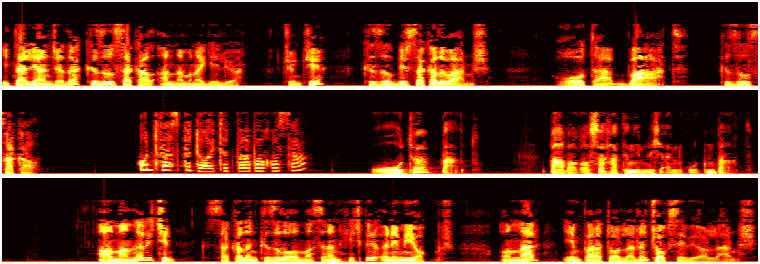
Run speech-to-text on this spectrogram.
İtalyanca'da kızıl sakal anlamına geliyor. Çünkü kızıl bir sakalı varmış. Rota Bart, kızıl sakal. Und was bedeutet Barbarossa? Roter Bart. Barbarossa hatte nämlich einen roten Bart. Almanlar için sakalın kızıl olmasının hiçbir önemi yokmuş. Onlar imparatorlarını çok seviyorlarmış.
